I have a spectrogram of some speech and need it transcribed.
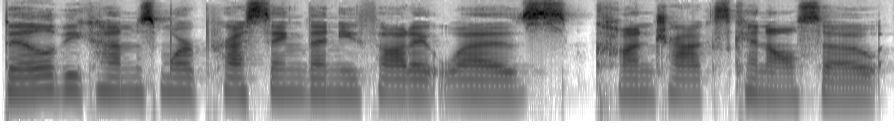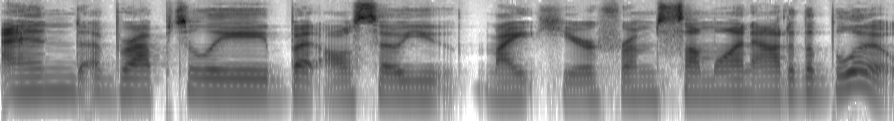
bill becomes more pressing than you thought it was. Contracts can also end abruptly, but also you might hear from someone out of the blue.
